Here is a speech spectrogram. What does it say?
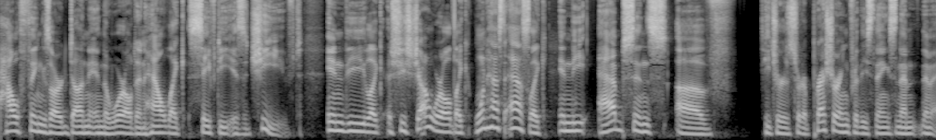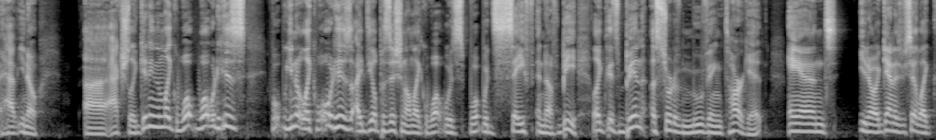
how things are done in the world and how like safety is achieved. In the like Ashish Jha world, like one has to ask, like in the absence of teachers sort of pressuring for these things and then them have you know uh, actually getting them, like what what would his what, you know like what would his ideal position on like what was what would safe enough be? Like it's been a sort of moving target, and you know, again, as you said, like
